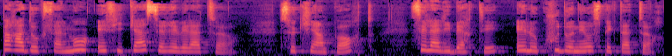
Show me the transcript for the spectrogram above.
paradoxalement efficace et révélateur. Ce qui importe, c'est la liberté et le coup donné au spectateur.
